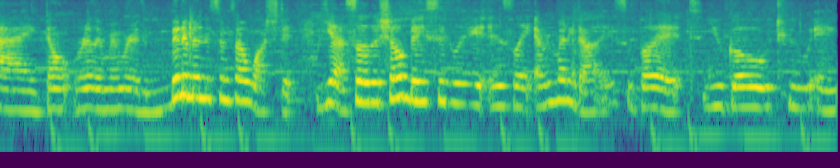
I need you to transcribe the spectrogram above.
I don't really remember. It's been a minute since I watched it. Yeah, so the show basically is like everybody dies, but you go to a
